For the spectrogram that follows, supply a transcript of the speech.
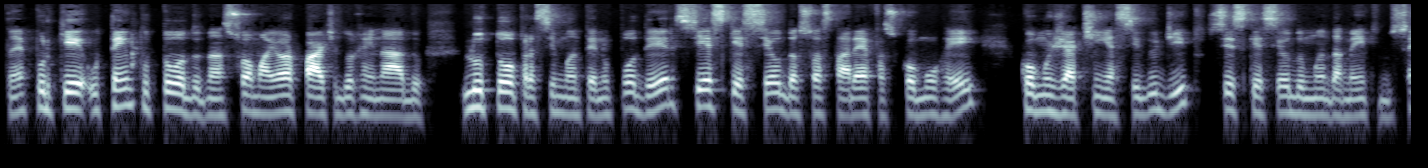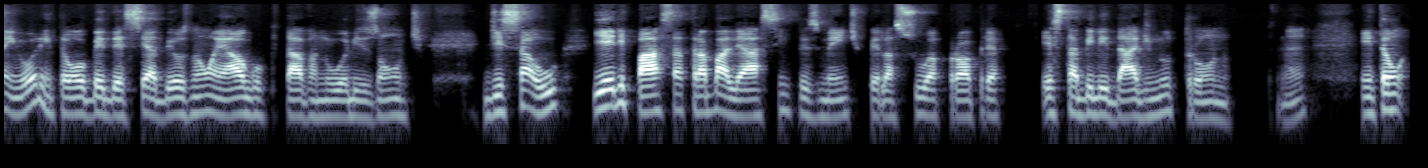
né? Porque o tempo todo, na sua maior parte do reinado, lutou para se manter no poder, se esqueceu das suas tarefas como rei, como já tinha sido dito, se esqueceu do mandamento do Senhor, então obedecer a Deus não é algo que estava no horizonte de Saul, e ele passa a trabalhar simplesmente pela sua própria estabilidade no trono. Né? Então,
